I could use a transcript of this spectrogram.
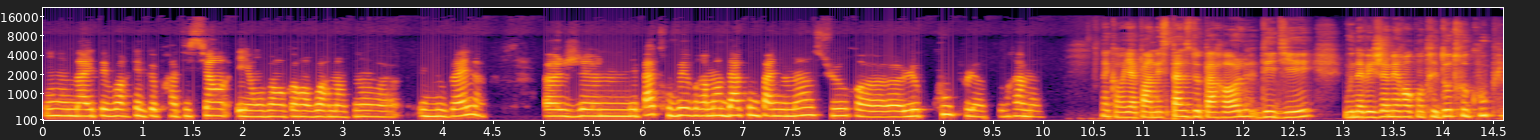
on a été voir quelques praticiens et on va encore en voir maintenant euh, une nouvelle. Euh, je n'ai pas trouvé vraiment d'accompagnement sur euh, le couple, vraiment. D'accord, il n'y a pas un espace de parole dédié? Vous n'avez jamais rencontré d'autres couples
